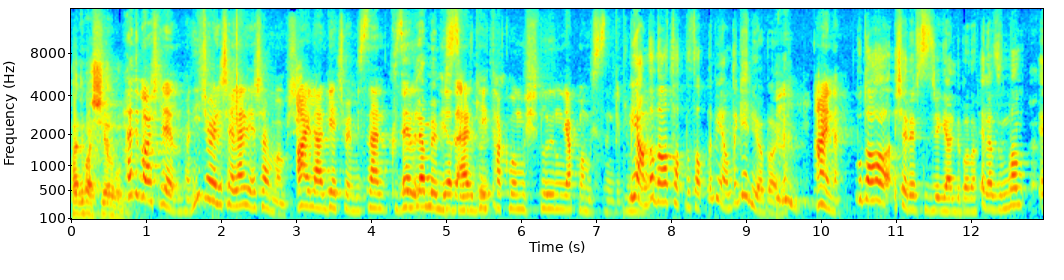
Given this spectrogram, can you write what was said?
hadi başlayalım oluyor. Hadi başlayalım. Hani hiç öyle şeyler yaşanmamış. Aylar geçmemiş, sen kızı Evlenmemişsin ya da erkeği gibi. takmamışlığın yapmamışsın gibi. Bir anda daha tatlı tatlı bir anda geliyor böyle. Aynen. Bu daha şerefsizce geldi bana. En azından e,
